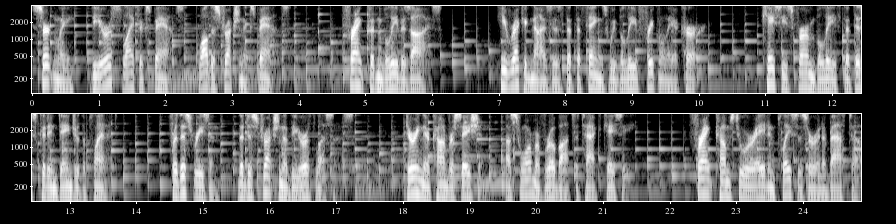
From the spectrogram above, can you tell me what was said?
Certainly, the Earth's life expands, while destruction expands. Frank couldn't believe his eyes. He recognizes that the things we believe frequently occur. Casey's firm belief that this could endanger the planet. For this reason, the destruction of the Earth lessens. During their conversation, a swarm of robots attacked Casey. Frank comes to her aid and places her in a bathtub.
